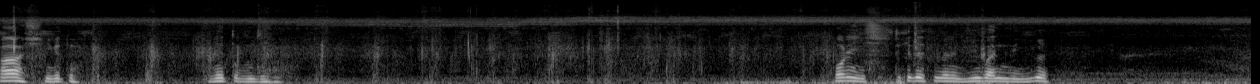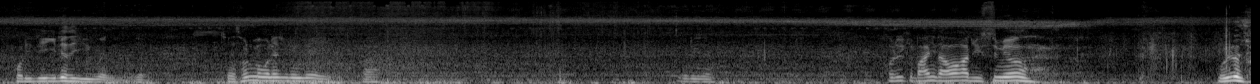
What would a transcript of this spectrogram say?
아씨 이게 또 이게 또 문제네 벌이 씨, 이렇게 됐으면 이유가 있는데 이거 벌이 이래서 이유가 있는데 제가 설명을 해주는 게 아, 우리 벌이 이렇게 많이 나와가지고 있으면 올려줘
